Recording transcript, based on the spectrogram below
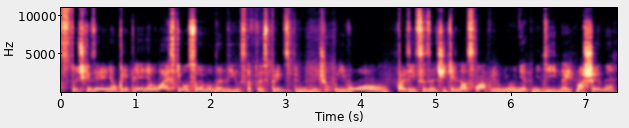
С точки зрения укрепления власти он своего добился. То есть, в принципе, Медведчук, его позиции значительно ослабли. У него нет медийной машины,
